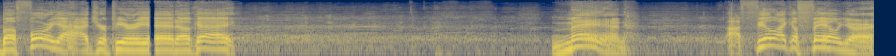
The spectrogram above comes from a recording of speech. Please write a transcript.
before you had your period, okay? Man, I feel like a failure.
